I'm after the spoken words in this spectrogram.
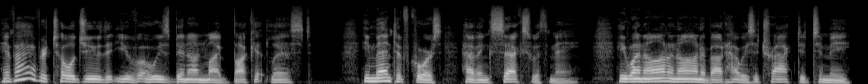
Have I ever told you that you've always been on my bucket list? He meant, of course, having sex with me. He went on and on about how he's attracted to me.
